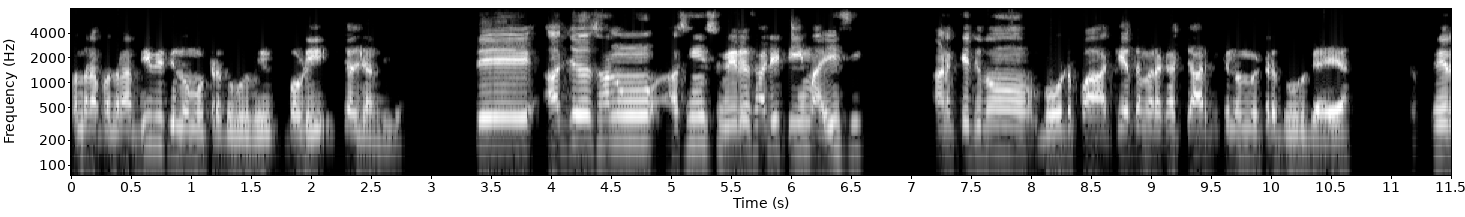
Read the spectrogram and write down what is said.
15 15 20 20 ਕਿਲੋਮੀਟਰ ਦੂਰ ਵੀ ਬੋਡੀ ਚਲ ਜਾਂਦੀ ਹੈ। ਤੇ ਅੱਜ ਸਾਨੂੰ, ਅਸੀਂ ਸਵੇਰੇ ਸਾਡੀ ਟੀਮ ਆਈ ਸੀ ਅਣ ਕੇ ਜਦੋਂ ਬੋਟ ਪਾ ਕੇ ਤਾਂ ਮੇਰਾ ਖਿਆਲ 4 ਕਿਲੋਮੀਟਰ ਦੂਰ ਗਏ ਆ। ਫਿਰ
